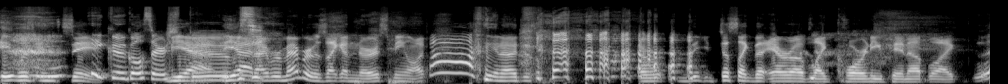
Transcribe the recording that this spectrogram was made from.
It was He insane. Google searched Yeah, boobs. yeah, and I remember it was like a nurse being like, ah, you know, just just like the era of like corny pinup, like, "Ah."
